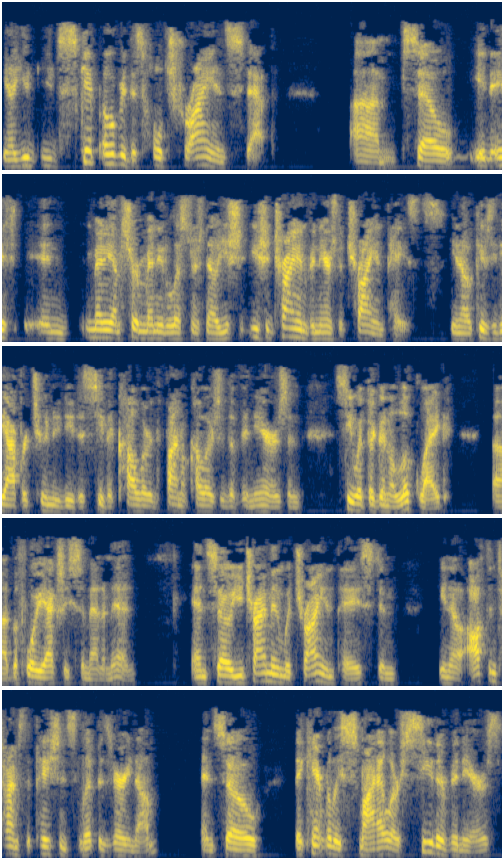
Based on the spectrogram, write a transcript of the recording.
You know, you'd, you'd skip over this whole try and step. Um, so in, in many, I'm sure many of the listeners know you should, you should try in veneers with try in pastes. You know, it gives you the opportunity to see the color, the final colors of the veneers and see what they're going to look like, uh, before you actually cement them in. And so you try them in with try-in paste and, you know, oftentimes the patient's lip is very numb. And so they can't really smile or see their veneers.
